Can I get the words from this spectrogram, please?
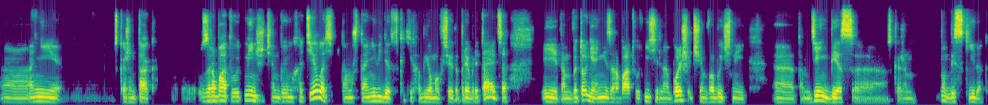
Э, они, скажем так, зарабатывают меньше, чем бы им хотелось, потому что они видят, в каких объемах все это приобретается, и там в итоге они зарабатывают не сильно больше, чем в обычный э, там, день без, э, скажем, ну, без скидок.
